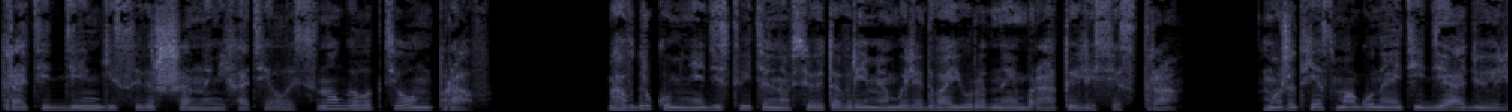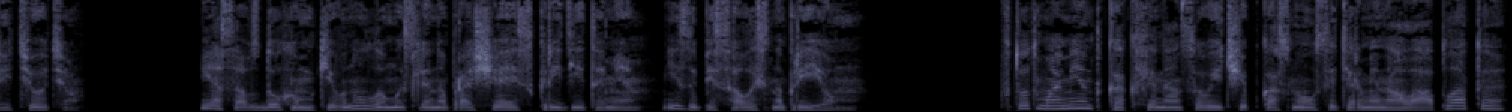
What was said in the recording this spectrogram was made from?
Тратить деньги совершенно не хотелось, но Галактион прав. А вдруг у меня действительно все это время были двоюродные брат или сестра? Может, я смогу найти дядю или тетю? Я со вздохом кивнула, мысленно прощаясь с кредитами, и записалась на прием. В тот момент, как финансовый чип коснулся терминала оплаты,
